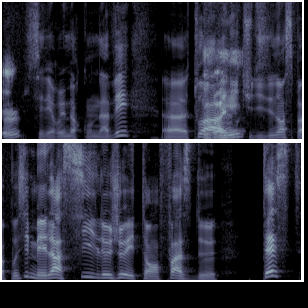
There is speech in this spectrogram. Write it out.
Mmh. c'est les rumeurs qu'on avait. Euh, toi, tu disais non, c'est pas possible. Mais là, si le jeu est en phase de test,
